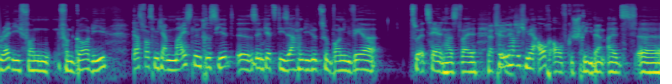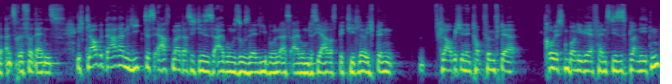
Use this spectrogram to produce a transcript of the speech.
Unready von, von Gordy. Das, was mich am meisten interessiert, äh, sind jetzt die Sachen, die du zu Bon Iver zu erzählen hast, weil Natürlich. den habe ich mir auch aufgeschrieben als, äh, als Referenz. Ich glaube, daran liegt es erstmal, dass ich dieses Album so sehr liebe und als Album des Jahres betitle. Ich bin, glaube ich, in den Top 5 der größten Bon Iver-Fans dieses Planeten.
